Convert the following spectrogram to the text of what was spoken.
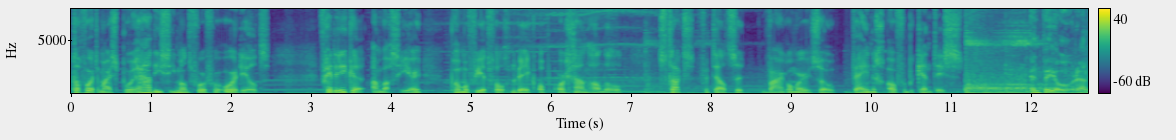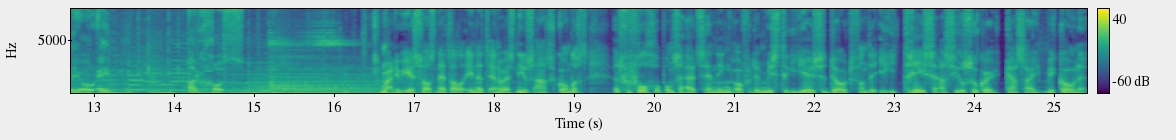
Toch wordt er maar sporadisch iemand voor veroordeeld. Frederike Ambachtsheer promoveert volgende week op orgaanhandel. Straks vertelt ze waarom er zo weinig over bekend is. NPO Radio 1. Argos. Maar nu eerst, zoals net al in het NOS-nieuws aangekondigd... het vervolg op onze uitzending over de mysterieuze dood... van de Eritrese asielzoeker Kasai Mekone.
